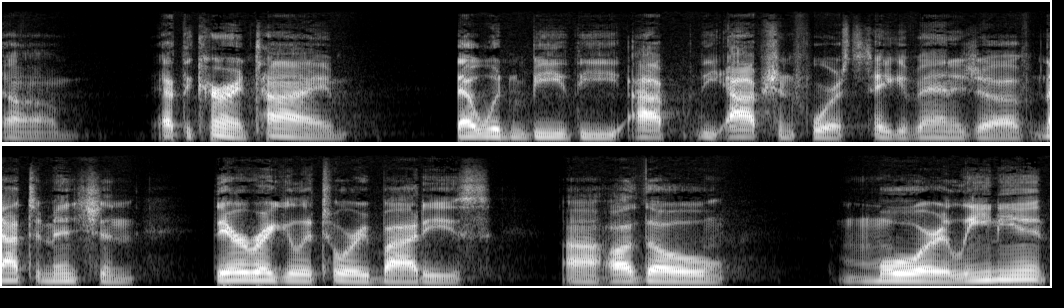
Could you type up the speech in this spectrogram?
um, at the current time that wouldn't be the op- the option for us to take advantage of. Not to mention their regulatory bodies, uh, although more lenient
